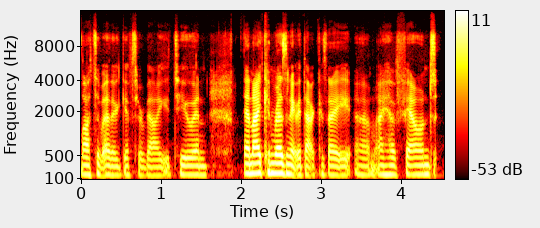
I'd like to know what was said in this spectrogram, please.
lots of other gifts are valued too. And and I can resonate with that because I um, I have found.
